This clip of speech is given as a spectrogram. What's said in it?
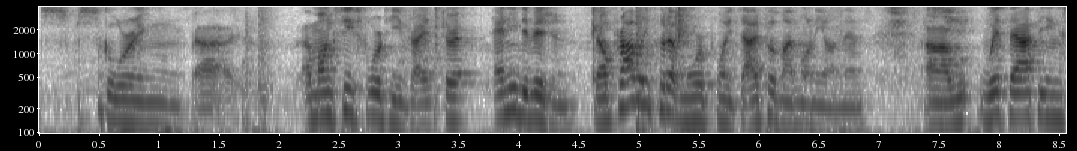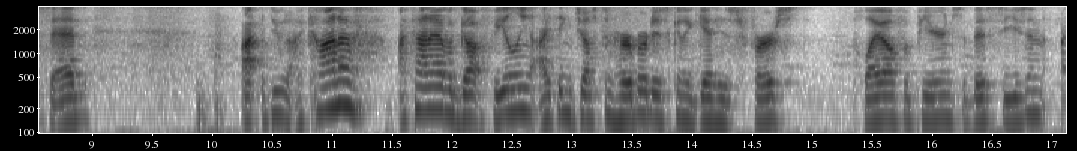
scoring uh, amongst these four teams, right? They're, any division, they'll probably put up more points. I'd put my money on them. Uh, with that being said, I, dude, I kind of I kind of have a gut feeling. I think Justin Herbert is going to get his first playoff appearance this season. I,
